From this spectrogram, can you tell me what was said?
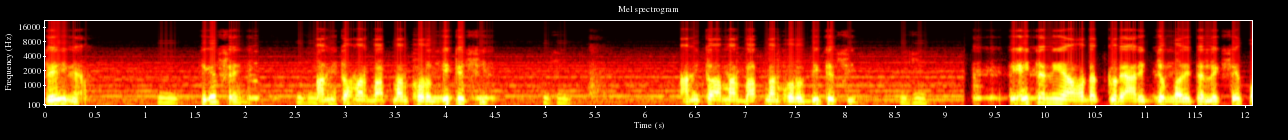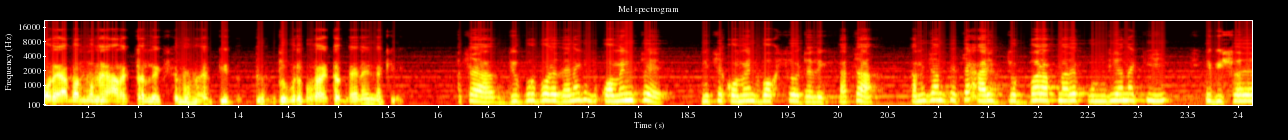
দেই না। ঠিক আছে? আমি তো আমার বাপ মার খরচ দিতেছি। আমি তো আমার বাপ মার খরচ দিতেছি। এইটা নিয়ে হঠাৎ করে আরিফ জব্বার এটা লেখছে পরে আবার মনে হয় আরেকটা লেখছে মনে হয়। দুপুরে পরে একটা দেয় নাকি? আচ্ছা দুপুর পরে দেয় না কিন্তু কমেন্টে নিচে কমেন্ট বক্সে ওইটা লিখছে। আচ্ছা আমি জানতে চাই আরিফ জব্বার আপনারে ফোন দিয়া নাকি এই বিষয়ে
